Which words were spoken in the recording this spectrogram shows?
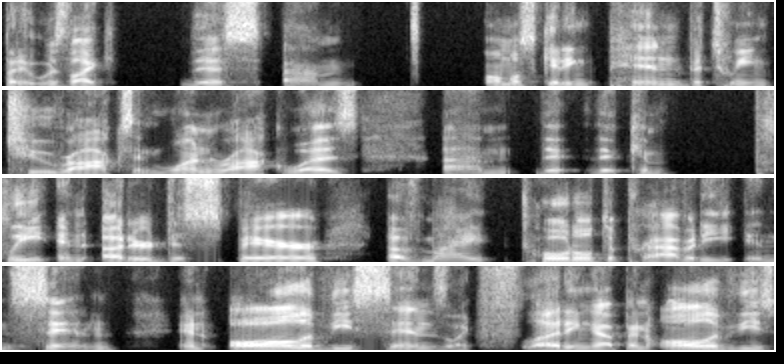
but it was like this um, almost getting pinned between two rocks, and one rock was um, the the complete and utter despair of my total depravity in sin, and all of these sins like flooding up, and all of these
